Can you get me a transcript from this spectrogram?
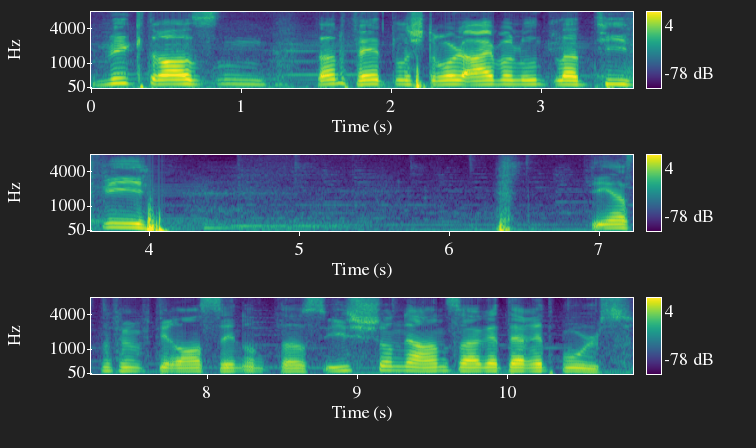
Mick draußen, dann Vettel, Stroll, Albon und Latifi. Die ersten fünf, die raus sind und das ist schon eine Ansage der Red Bulls.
